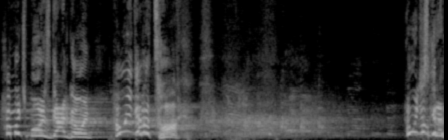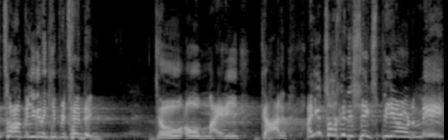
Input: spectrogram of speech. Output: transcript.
how much more is God going, how are we gonna talk? Are we just gonna talk or you gonna keep pretending? Do Almighty God. Are you talking to Shakespeare or to me?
